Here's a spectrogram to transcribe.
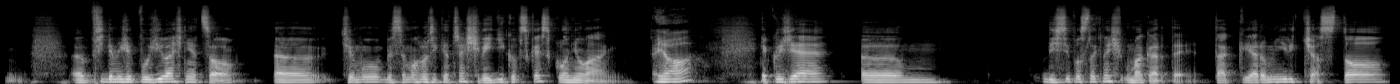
přijde mi, že používáš něco, eh, čemu by se mohlo říkat třeba švejdíkovské skloňování. Jo. Jakože um, když si poslekneš u Makarty, tak Jaromír často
